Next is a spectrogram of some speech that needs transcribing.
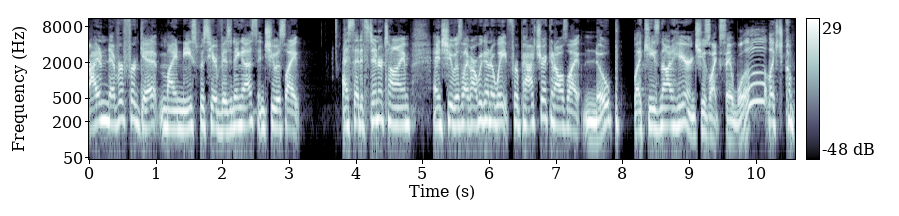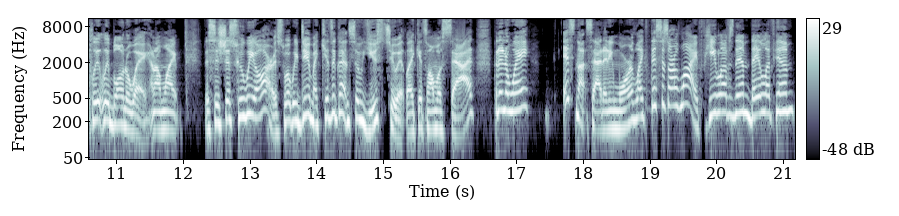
I never forget my niece was here visiting us and she was like, I said, it's dinner time. And she was like, aren't we going to wait for Patrick? And I was like, nope. Like he's not here. And she's like, say what? Like completely blown away. And I'm like, this is just who we are. It's what we do. My kids have gotten so used to it. Like it's almost sad, but in a way, it's not sad anymore. Like this is our life. He loves them. They love him.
